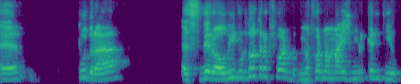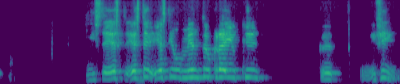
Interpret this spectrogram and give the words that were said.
uh, poderá aceder ao livro de outra forma, de uma forma mais mercantil. Isto, este, este, este elemento eu creio que, que, enfim,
